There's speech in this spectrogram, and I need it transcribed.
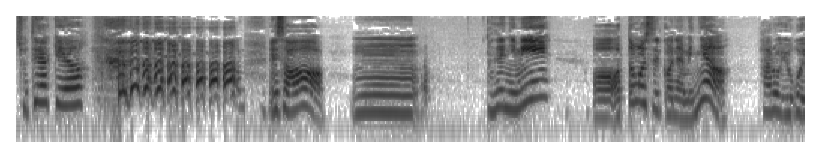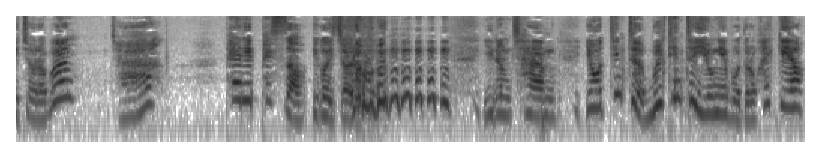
조퇴할게요. 그래서 음 선생님이 어, 어떤 걸 쓸 거냐면요. 바로 요거 있죠, 여러분. 자, 페리패서 이거 있죠 여러분? 이름 참 요 틴트 물 틴트 이용해 보도록 할게요.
